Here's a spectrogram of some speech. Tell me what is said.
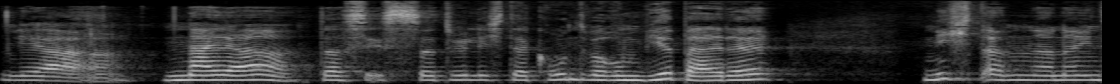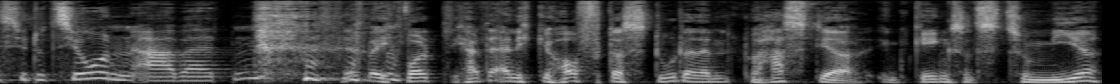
Ja, naja, das ist natürlich der Grund, warum wir beide nicht an einer Institution arbeiten. Ja, aber ich wollte, ich hatte eigentlich gehofft, dass du dann, du hast ja im Gegensatz zu mir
